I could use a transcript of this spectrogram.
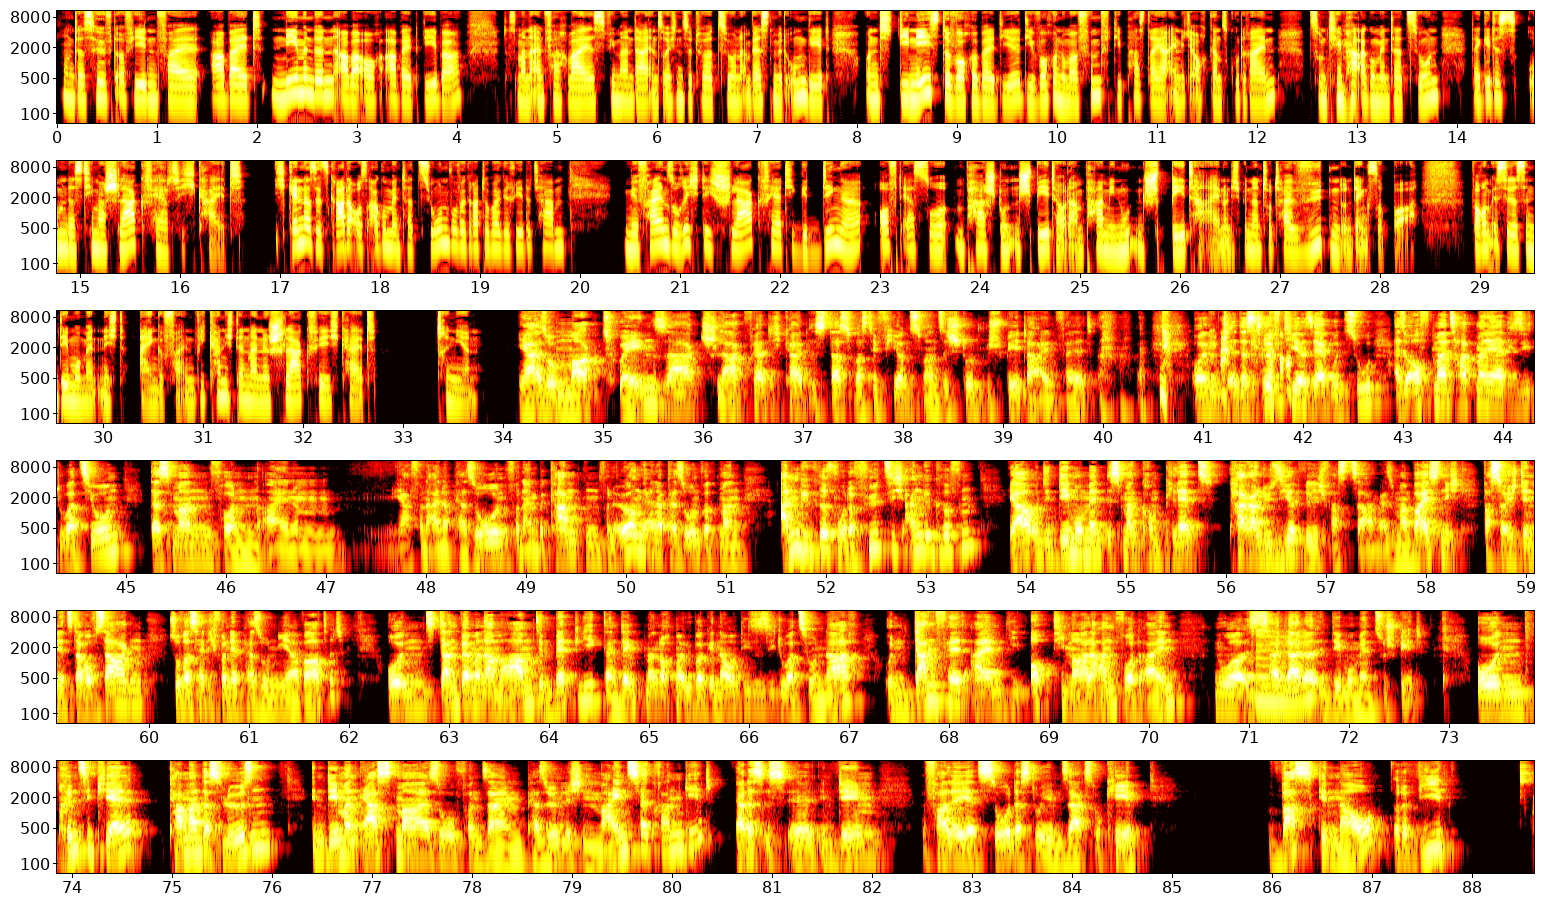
Und das hilft auf jeden Fall Arbeitnehmenden, aber auch Arbeitgeber, dass man einfach weiß, wie man da in solchen Situationen am besten mit umgeht. Und die nächste Woche bei dir, die Woche Nummer fünf, die passt da ja eigentlich auch ganz gut rein zum Thema Argumentation. Da geht es um das Thema Schlagfertigkeit. Ich kenne das jetzt gerade aus Argumentation, wo wir gerade drüber geredet haben mir fallen so richtig schlagfertige Dinge oft erst so ein paar Stunden später oder ein paar Minuten später ein. Und ich bin dann total wütend und denke so, boah, warum ist dir das in dem Moment nicht eingefallen? Wie kann ich denn meine Schlagfähigkeit trainieren? Ja, also Mark Twain sagt, Schlagfertigkeit ist das, was dir 24 Stunden später einfällt. Und ja, das trifft genau. hier sehr gut zu. Also oftmals hat man ja die Situation, dass man von einem ja, von einer Person, von einem Bekannten, von irgendeiner Person wird man angegriffen oder fühlt sich angegriffen. Ja, und in dem Moment ist man komplett paralysiert, will ich fast sagen. Also man weiß nicht, was soll ich denn jetzt darauf sagen? Sowas hätte ich von der Person nie erwartet. Und dann, wenn man am Abend im Bett liegt, dann denkt man nochmal über genau diese Situation nach und dann fällt einem die optimale Antwort ein. Nur ist es halt mhm. halt leider in dem Moment zu spät. Und prinzipiell kann man das lösen, indem man erstmal so von seinem persönlichen Mindset rangeht. Ja, das ist äh, in dem Falle jetzt so, dass du eben sagst, okay, was genau oder wie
